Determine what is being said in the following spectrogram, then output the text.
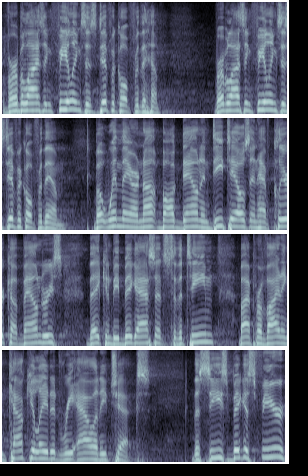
Verbalizing feelings is difficult for them. Verbalizing feelings is difficult for them. But when they are not bogged down in details and have clear cut boundaries, they can be big assets to the team by providing calculated reality checks. The C's biggest fear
